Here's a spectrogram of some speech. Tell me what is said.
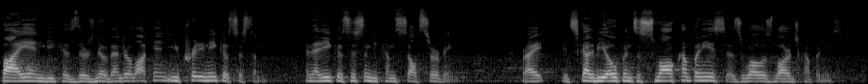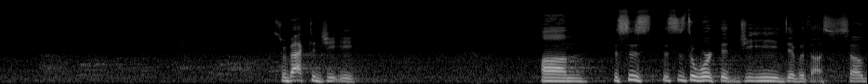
buy in because there's no vendor lock-in, you create an ecosystem. And that ecosystem becomes self-serving, right? It's got to be open to small companies as well as large companies. So back to GE. Um, this, is, this is the work that GE did with us, so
